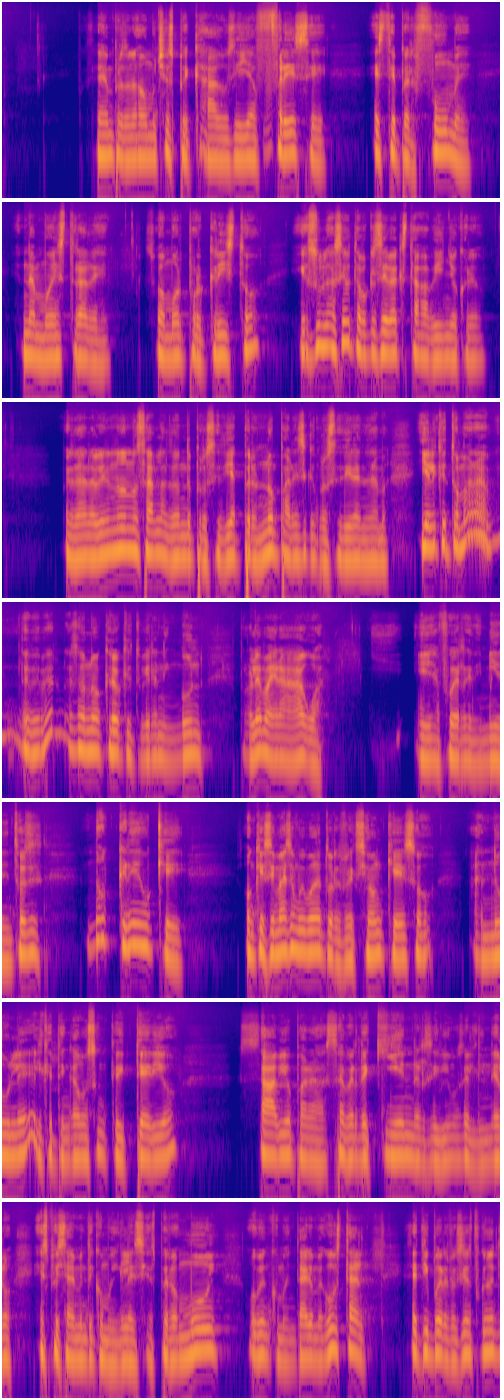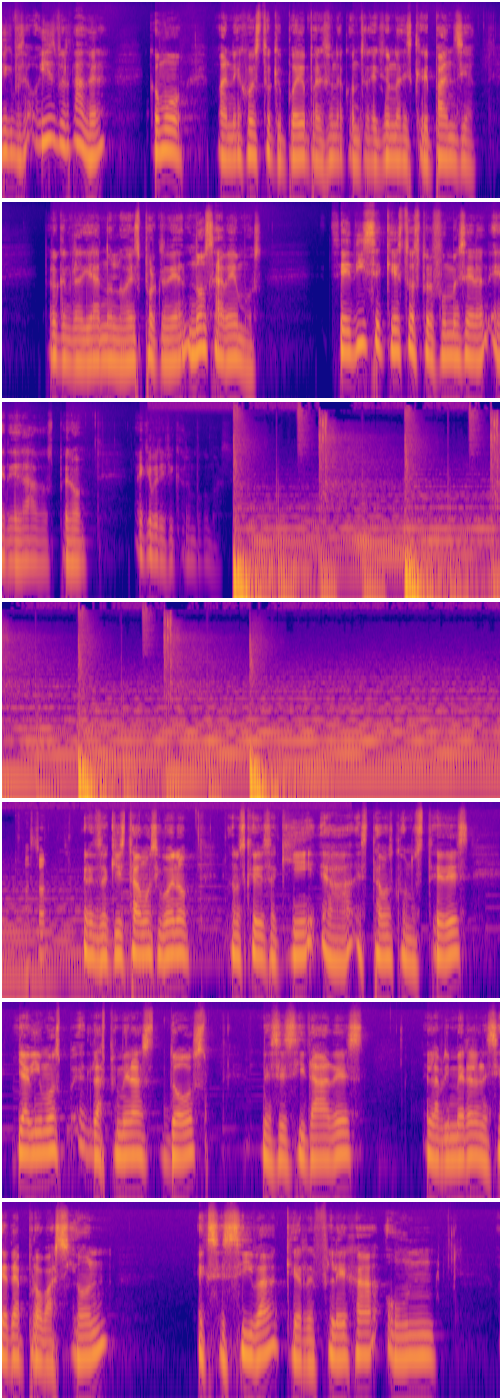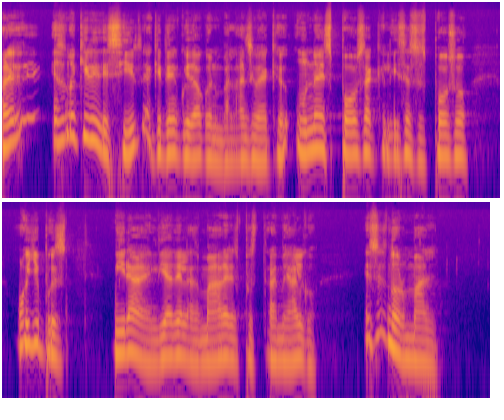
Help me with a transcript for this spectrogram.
Le han perdonado muchos pecados y ella ofrece este perfume, una muestra de su amor por Cristo. Y Jesús lo acepta porque se ve que estaba bien, yo creo. ¿Verdad? La Biblia no nos habla de dónde procedía, pero no parece que procediera de nada más. Y el que tomara de beber, eso no creo que tuviera ningún problema, era agua. Y ella fue redimida. Entonces, no creo que, aunque se me hace muy buena tu reflexión, que eso anule el que tengamos un criterio sabio para saber de quién recibimos el dinero, especialmente como iglesias. Pero muy, muy buen comentario. Me gustan este tipo de reflexiones porque uno tiene que pensar, oye, es verdad, ¿verdad? ¿Cómo manejo esto que puede parecer una contradicción, una discrepancia? Pero que en realidad no lo es, porque en realidad no sabemos. Se dice que estos perfumes eran heredados, pero hay que verificar un poco más. Desde aquí estamos y bueno, nos quedes aquí, uh, estamos con ustedes. Ya vimos eh, las primeras dos necesidades. La primera, la necesidad de aprobación excesiva que refleja un eso no quiere decir, hay que tener cuidado con el balance, que una esposa que le dice a su esposo, oye, pues mira, el Día de las Madres, pues tráeme algo. Eso es normal.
